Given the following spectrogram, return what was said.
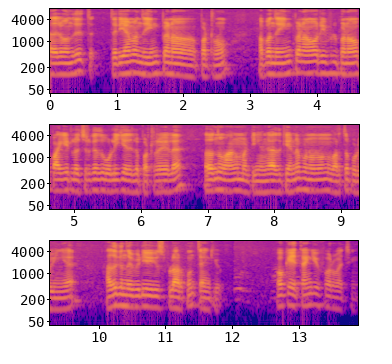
அதில் வந்து தெரியாமல் அந்த இங்க் பேனா பட்டுரும். அப்போ அந்த இங்க் பேனாவோ ரீஃபில் பேனாவோ பாக்கெட்டில் வச்சுருக்கிறது ஒலிக்கு அதில் பட்டுறையில் அதை வந்து வாங்க மாட்டீங்க அதுக்கு என்ன பண்ணணும்னு வருத்தப்படுவீங்க. அதுக்கு இந்த வீடியோ யூஸ்ஃபுல்லாக இருக்கும். தேங்க்யூ ஓகே தேங்க்யூ ஃபார் வாட்சிங்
